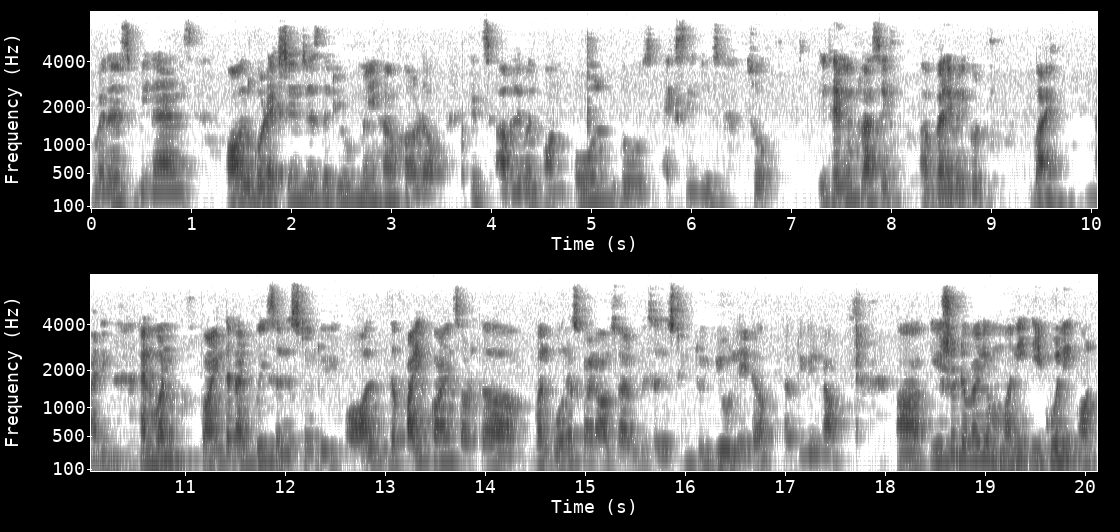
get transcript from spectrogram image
whether it's binance all good exchanges that you may have heard of it's available on all those exchanges. So ethereum classic a very very good buy Think. And one point that I'll be suggesting to you all the five coins or the one bonus coin also I will be suggesting to you later. I will reveal now. Uh, you should divide your money equally on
